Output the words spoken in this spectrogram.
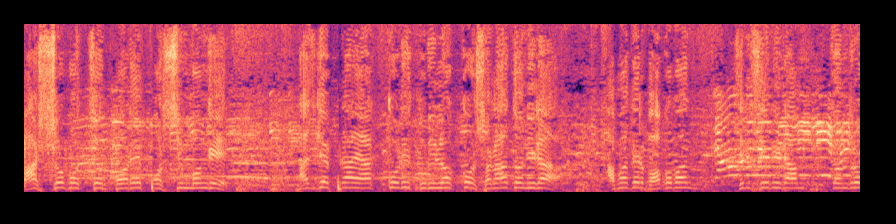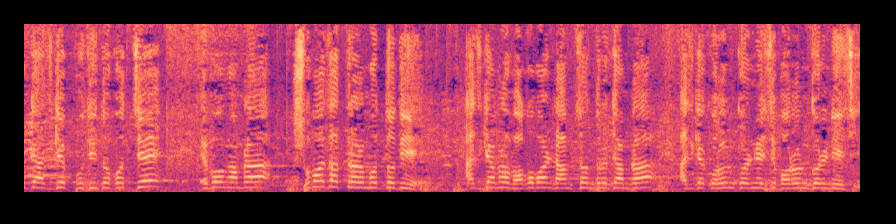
পাঁচশো বছর পরে পশ্চিমবঙ্গে আজকে প্রায় এক কোটি কুড়ি লক্ষ সনাতনীরা আমাদের ভগবান শ্রী শ্রী রামচন্দ্রকে আজকে পূজিত করছে এবং আমরা শোভাযাত্রার মধ্য দিয়ে আজকে আমরা ভগবান রামচন্দ্রকে আমরা আজকে গ্রহণ করে নিয়েছি বরণ করে নিয়েছি।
